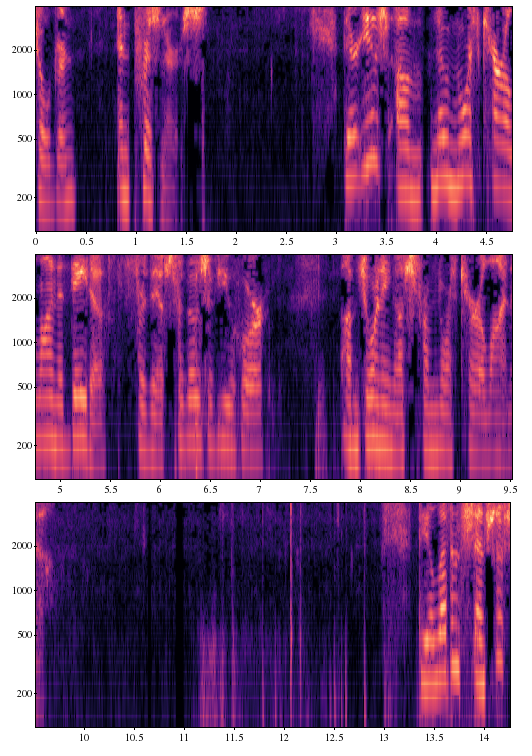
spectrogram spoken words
children, and prisoners. There is um, no North Carolina data for this, for those of you who are um, joining us from North Carolina. The 11th census,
